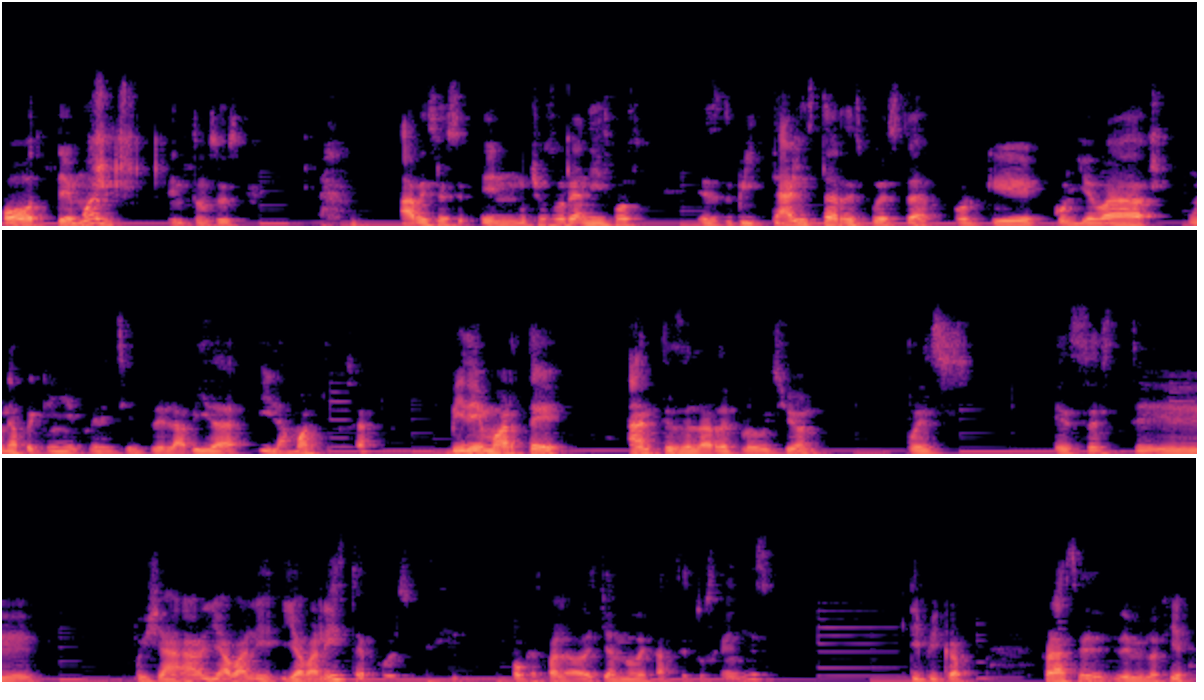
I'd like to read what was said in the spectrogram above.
o te mueves, entonces, a veces en muchos organismos es vital esta respuesta porque conlleva una pequeña diferencia entre la vida y la muerte. O sea, vida y muerte antes de la reproducción, pues es este, pues ya, ya, ya valiste, pues en pocas palabras ya no dejaste tus genes. Típica frase de biología,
